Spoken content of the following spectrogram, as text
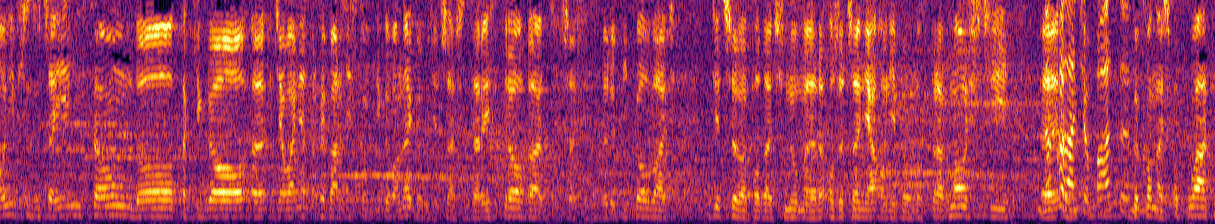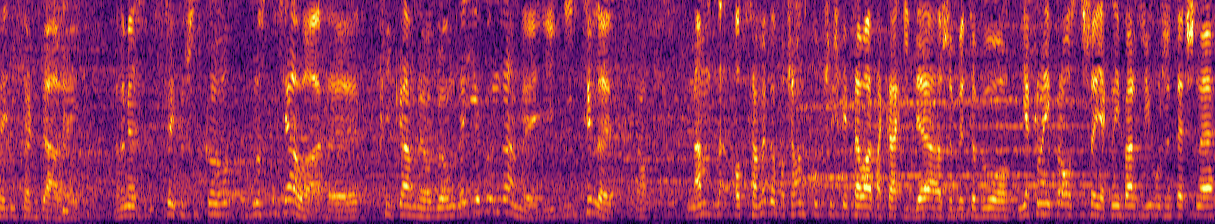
oni przyzwyczajeni są do takiego e, działania trochę bardziej skomplikowanego, gdzie trzeba się zarejestrować, gdzie trzeba się zweryfikować, gdzie trzeba podać numer orzeczenia o niepełnosprawności, e, dokonać opłaty, dokonać opłaty i tak dalej. Natomiast tutaj to wszystko po prostu działa. Klikamy, oglądamy i oglądamy i, i tyle. No nam na- od samego początku przyświecała taka idea, żeby to było jak najprostsze, jak najbardziej użyteczne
